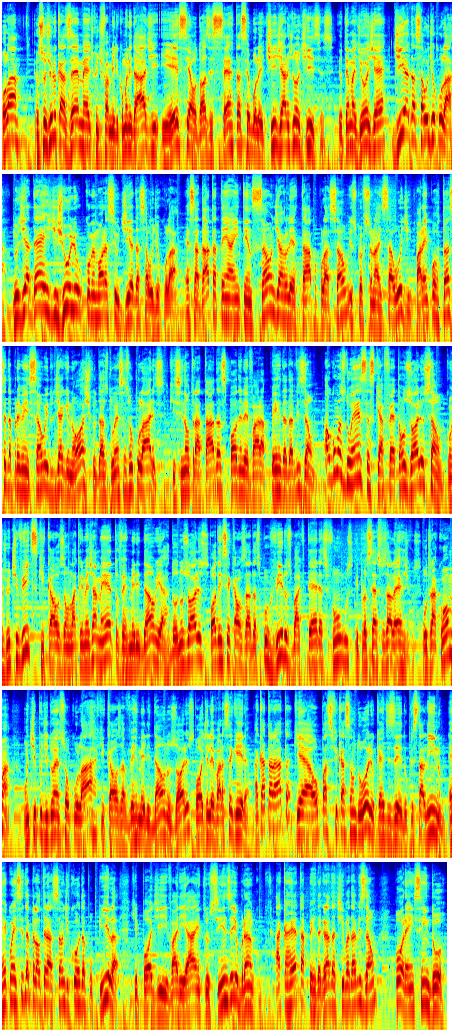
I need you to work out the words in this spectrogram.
Olá, eu sou Júlio Cazé, médico de família e comunidade, e esse é o Dose Certa, seu boletim diário de notícias. E o tema de hoje é Dia da Saúde Ocular. No dia 10 de julho, comemora-se o Dia da Saúde Ocular. Essa data tem a intenção de alertar a população e os profissionais de saúde para a importância da prevenção e do diagnóstico das doenças oculares, que, se não tratadas, podem levar à perda da visão. Algumas doenças que afetam os olhos são conjuntivites, que causam lacrimejamento, vermelhidão e ardor no nos olhos podem ser causadas por vírus, bactérias, fungos e processos alérgicos. O tracoma, um tipo de doença ocular que causa vermelhidão nos olhos, pode levar à cegueira. A catarata, que é a opacificação do olho, quer dizer, do cristalino, é reconhecida pela alteração de cor da pupila, que pode variar entre o cinza e o branco. Acarreta a perda gradativa da visão, porém sem dor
